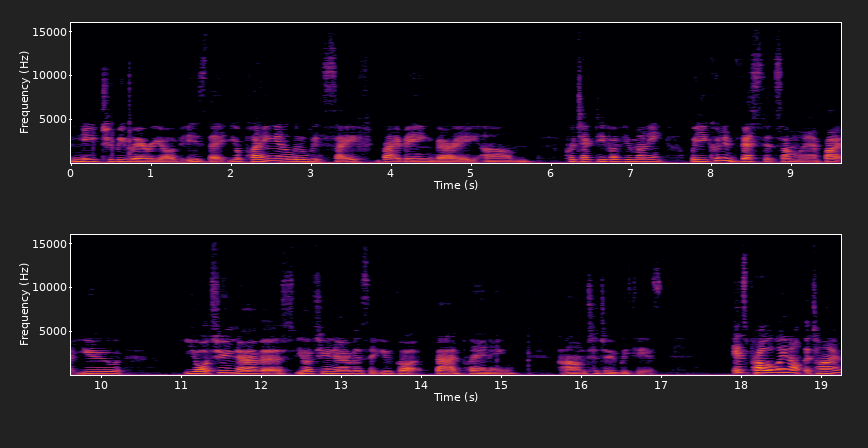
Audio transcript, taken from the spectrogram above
need to be wary of is that you're playing it a little bit safe by being very um, protective of your money where you could invest it somewhere, but you you're too nervous. You're too nervous that you've got bad planning um, to do with this. It's probably not the time.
